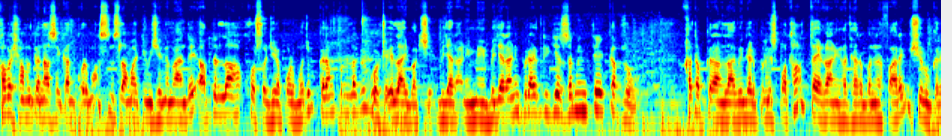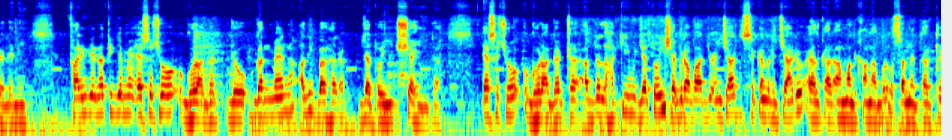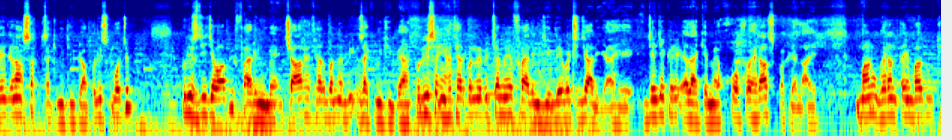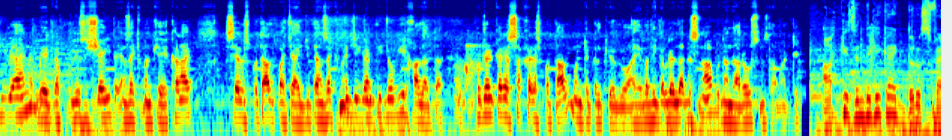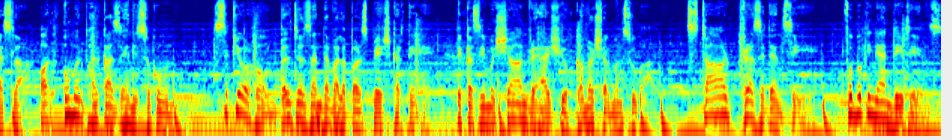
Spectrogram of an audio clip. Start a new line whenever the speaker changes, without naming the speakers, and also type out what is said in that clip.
खबर शामिल करना से कल कोरमा टीवी के नुमाइंदे अब्दुल्ला खोसो की रिपोर्ट मूजिब, करमपुर लग गोठ इलाही बख्श। बिजारानी में बिजारानी बिरादरी के ज़मीन से कब्ज़ो। ख़त्म कराने ला वेंदड़ पुलिस पथा तैगानी हथियारबंद फायरिंग शुरू कर ॾिनी फायरिंग के नतीजे में एस एच ओ घोड़ाघट जो गनमैन अली बहर जतोई शहीद। एस एच ओ घोड़ाघट अब्दुल हकीम जतोई शबीराबाद जो इंचार्ज सिकंदर चारियो एहलकार अहमद खान अबड़ो समेत टे ॼणा सख़्तु ज़ख़्मी थी पिया। पुलिस मूजिब पुलिस की जवाबी फायरिंग में चार हथियारबंद भी ज़ख़्मी थी पिया। पुलिस ऐं हथियारबंद विच में फायरिंग की ॾे जारी है जंहिंजे करे इलाइक़े में ख़ौफ़ हिरास पकड़ियल है माण्हू घरनि ताईं बहादूर थी विया तरफ़ पुलिस शहीद ऐं ज़ख़्मियुनि खे खणाए सिविल अस्पताल पहुचाए, जितां ज़ख़्मियुनि जी गिनती जोगी हालत करे सखर अस्पताल, मुंतकिल कियो वियो आहे। वधीक ॿुधंदा रहो सिलसिला
आपकी ज़िंदगी का एक दुरुस्त फैसला और उम्र भर का जहनी सुकून। Secure home builders and developers पेश करते हैं। एक अजीम शान रिहायशी कमर्शियल मंसूबा। Star presidency for booking and details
